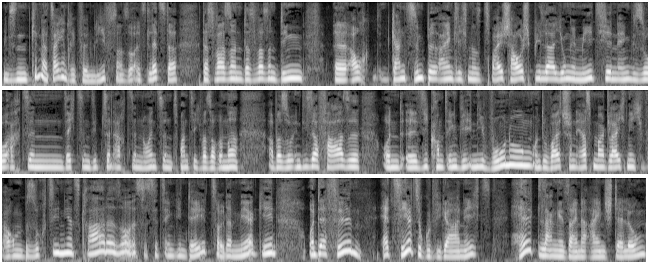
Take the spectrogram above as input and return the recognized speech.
mit diesem Kinderzeichentrickfilm lief, so also als letzter. Das war so ein, das war so ein Ding, äh, auch ganz simpel eigentlich, nur zwei Schauspieler, junge Mädchen, irgendwie so 18, 16, 17, 18, 19, 20, was auch immer, aber so in dieser Phase und äh, sie kommt irgendwie in die Wohnung und du weißt schon erstmal gleich nicht, warum besucht sie ihn jetzt gerade, so, ist das jetzt irgendwie ein Date, soll da mehr gehen? Und der Film erzählt so gut wie gar nichts, hält lange seine Einstellung,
